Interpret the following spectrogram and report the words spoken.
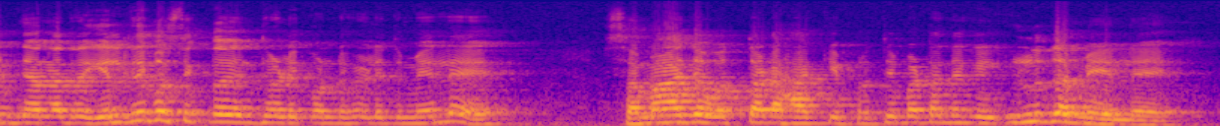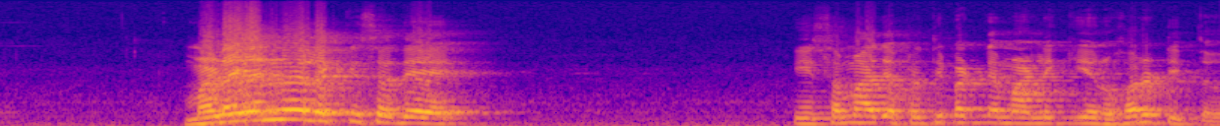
ವಿಜ್ಞಾನ ಅಂದ್ರೆ ಎಲ್ರಿಗೂ ಸಿಗ್ತದೆ ಅಂತ ಹೇಳಿಕೊಂಡು ಹೇಳಿದ ಮೇಲೆ, ಸಮಾಜ ಒತ್ತಡ ಹಾಕಿ ಪ್ರತಿಭಟನೆಗೆ ಇಳಿದ ಮೇಲೆ ಮಳೆಯನ್ನೂ ಲೆಕ್ಕಿಸದೆ ಈ ಸಮಾಜ ಪ್ರತಿಭಟನೆ ಮಾಡಲಿಕ್ಕೆ ಏನು ಹೊರಟಿತು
